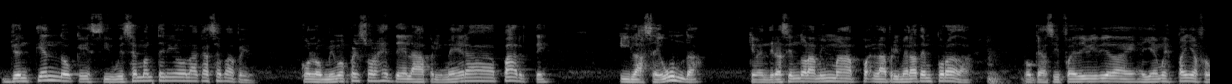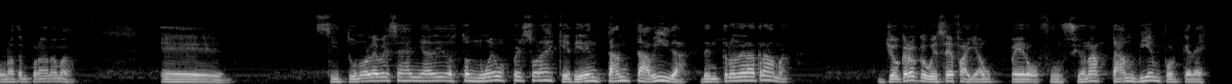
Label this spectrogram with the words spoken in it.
yo entiendo que si hubiese mantenido la casa de papel con los mismos personajes de la primera parte y la segunda, que vendría siendo la misma la primera temporada, porque así fue dividida allá en España, fue una temporada nada más. eh, si tú no le hubieses añadido estos nuevos personajes que tienen tanta vida dentro de la trama, yo creo que hubiese fallado, pero funciona tan bien porque, le-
